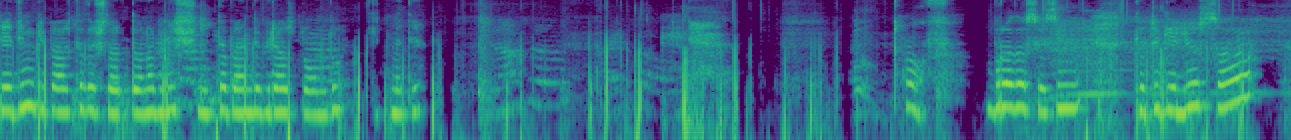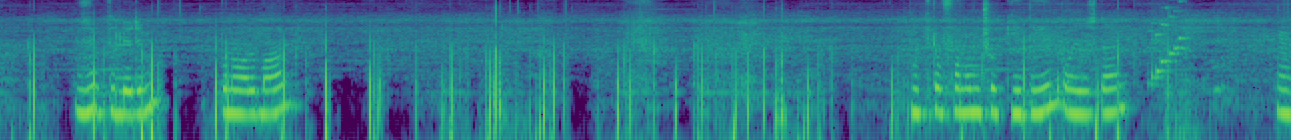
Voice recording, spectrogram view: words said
Dediğim gibi arkadaşlar donabilir. Şimdi de bende biraz dondu. Gitmedi. Of. Burada sesim kötü geliyorsa özür dilerim. Bu normal. Mikrofonum çok iyi değil. O yüzden Hı.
